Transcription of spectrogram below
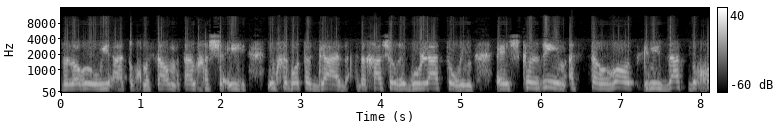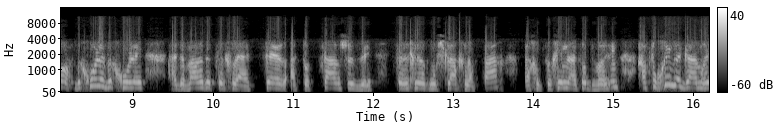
ולא ראויה, תוך משא ומתן חשאי עם חברות הגז, הדחה של רגולטורים, אה, שקרים, הסתרות, גניזת דוחות וכולי וכולי, הדבר הזה צריך להיעצר, התוצר של זה צריך להיות מושלך לפח, אנחנו צריכים לעשות דברים הפוכים לגמרי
